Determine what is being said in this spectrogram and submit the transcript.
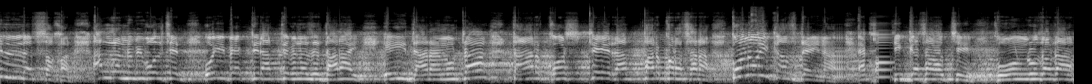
ইল্লা আল্লাহ নবী বলছেন, ওই ব্যক্তি রাত্রিবেলা যে দাঁড়ায়, এই দাঁড়ানোটা তার কষ্টে রাত পার করা ছাড়া দেয় না। এখন জিজ্ঞাসা হচ্ছে, কোন রোজাদার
